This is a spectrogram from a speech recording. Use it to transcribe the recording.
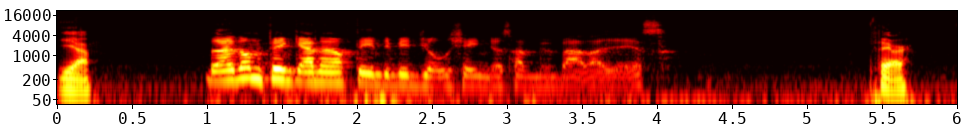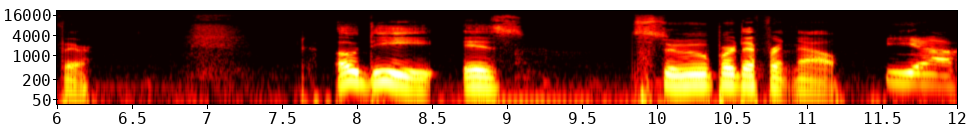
yeah. But I don't think any of the individual changes have been bad ideas. Fair, fair. OD is super different now. Yeah,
